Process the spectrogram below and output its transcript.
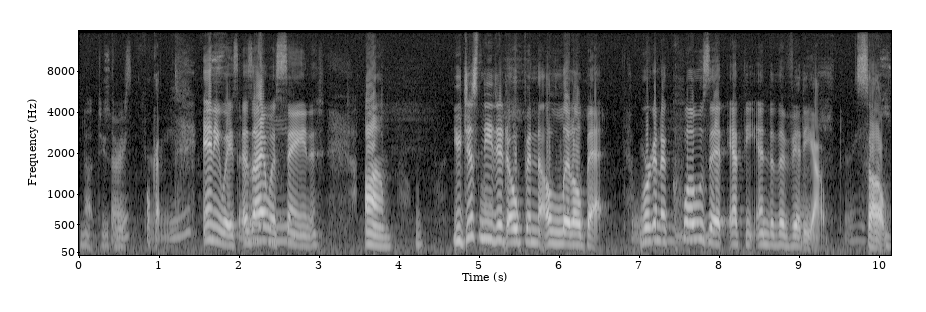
not two sorry. threes. Okay. three. Anyways, as I was saying, um, you just need it open a little bit. We're gonna close it at the end of the video. Three So.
